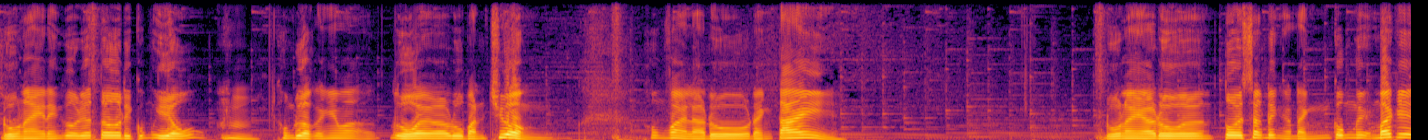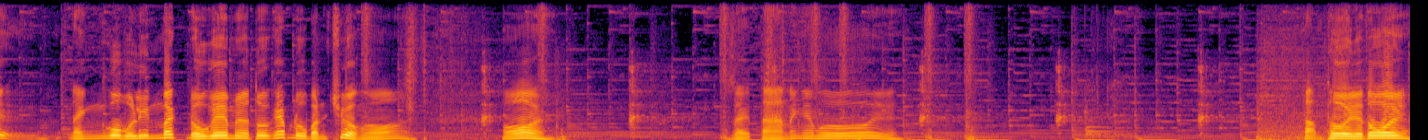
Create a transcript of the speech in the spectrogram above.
Đồ này đánh Greater thì cũng yếu. Không được anh em ạ. Đồ đồ bắn trưởng. Không phải là đồ đánh tay. Đồ này là đồ tôi xác định là đánh công nghệ mech ấy Đánh Goblin mech đầu game là tôi ghép đồ bắn trưởng rồi. Thôi Giải tán anh em ơi. Tạm thời thì thôi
